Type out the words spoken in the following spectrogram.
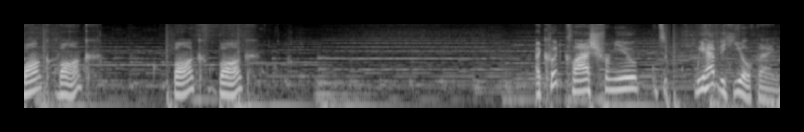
Bonk, bonk. Bonk, bonk. I could clash from you. It's we have the heal thing.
